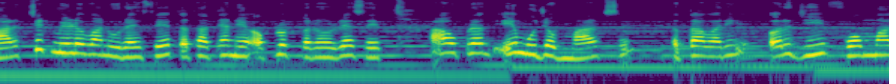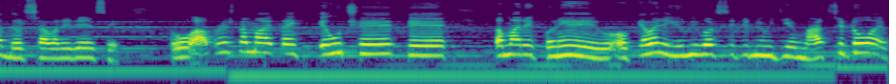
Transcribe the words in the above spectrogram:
માર્કશીટ મેળવવાનું રહેશે તથા તેને અપલોડ કરવાનું રહેશે. આ ઉપરાંત એ મુજબ માર્ક્સ ટકાવારી અરજી ફોર્મમાં દર્શાવવાની રહેશે. તો આ પ્રશ્નમાં કંઈક એવું છે કે તમારે ઘણી કહેવાય ને યુનિવર્સિટીની જે માર્કશીટો હોય,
